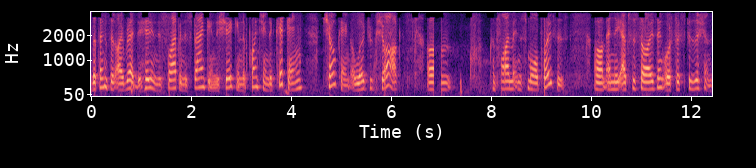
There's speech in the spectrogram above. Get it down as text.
The things that I read, the hitting, the slapping, the spanking, the shaking, the punching, the kicking, choking, electric shock, um, confinement in small places, um, and the exercising or fixed positions.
